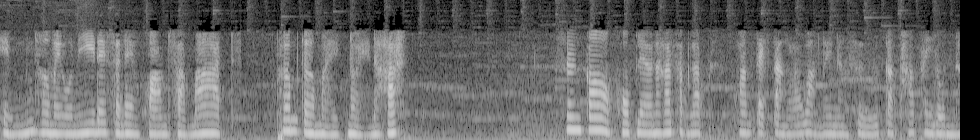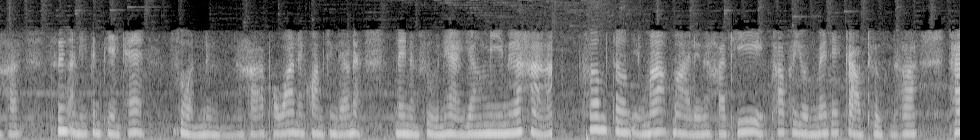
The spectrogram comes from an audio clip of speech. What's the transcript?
เห็นเฮอร์ไมโอนี่ได้แสดงความสามารถเพิ่มเติมมาอีกหน่อยนะคะ ซึ่งก็ครบแล้วนะคะสำหรับความแตกต่างระหว่างในหนังสือกับภาพยนตร์นะคะ ซึ่งอันนี้เป็นเพียงแค่ ส่วนหนึ่งนะคะ เพราะว่าในความจริงแล้วเนี่ยในหนังสือเนี่ยยังมีเนื้อหาเพิ่มเติมอีกมากมายเลยนะคะ ที่ภาพยนตร์ไม่ได้กล่าวถึงนะคะ ถ้า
